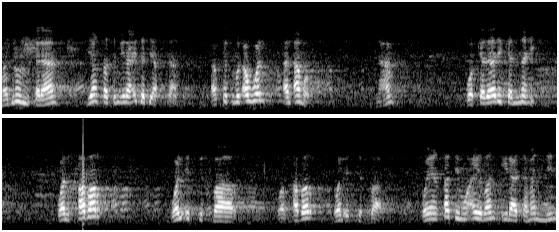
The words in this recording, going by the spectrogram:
مدلول الكلام ينقسم إلى عدة أقسام. القسم الأول الأمر. نعم. وكذلك النهي. والخبر والاستخبار. والخبر والاستخبار. وينقسم أيضا إلى تمن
